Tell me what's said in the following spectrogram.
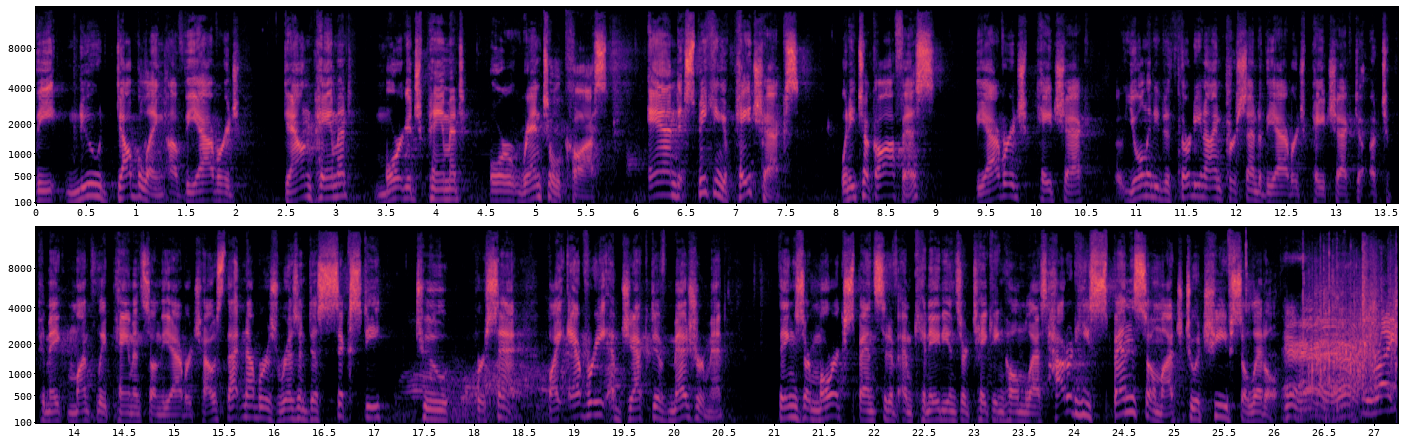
the new doubling of the average down payment, mortgage payment, or rental costs. And speaking of paychecks, when he took office, the average paycheck, you only needed 39% of the average paycheck to, uh, to, to, make monthly payments on the average house. That number has risen to 62%. By every objective measurement, things are more expensive and Canadians are taking home less. How did he spend so much to achieve so little? You're right,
